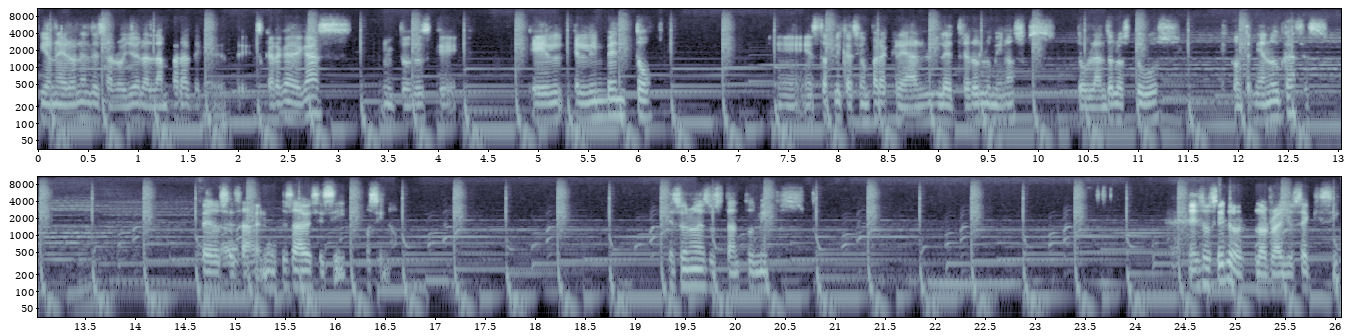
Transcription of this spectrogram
pionero en el desarrollo de las lámparas de, descarga de gas. Entonces, que él, inventó eh, esta aplicación para crear letreros luminosos, doblando los tubos contenían los gases. Pero se sabe, no se sabe si sí o si no. Es uno de sus tantos mitos. Eso sí, los, rayos X sí.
